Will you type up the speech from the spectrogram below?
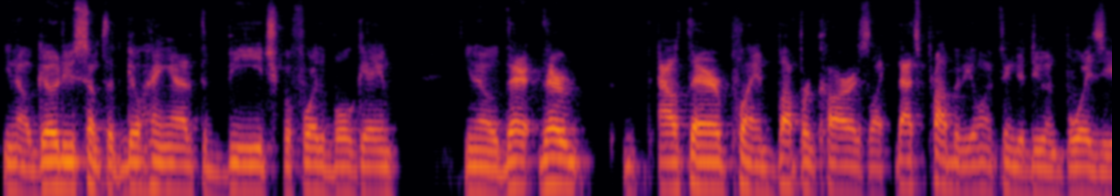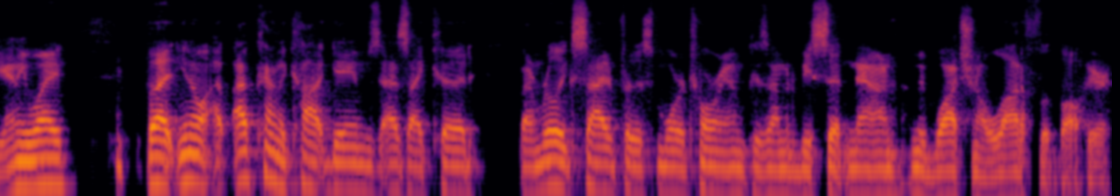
you know go do something, go hang out at the beach before the bowl game. You know, they're they're out there playing bumper cars. Like that's probably the only thing to do in Boise anyway. But you know, I, I've kind of caught games as I could but I'm really excited for this moratorium because I'm going to be sitting down. I'm be watching a lot of football here.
